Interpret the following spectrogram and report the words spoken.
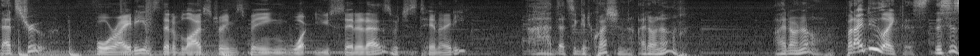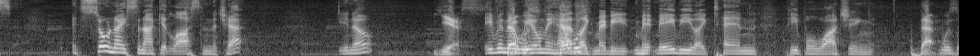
That's true. 480 instead of live streams being what you set it as, which is 1080. Ah, that's a good question. I don't know. I don't know, but I do like this. This is. It's so nice to not get lost in the chat. You know, Yes. even though we only had was- like maybe maybe like 10 people watching that was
